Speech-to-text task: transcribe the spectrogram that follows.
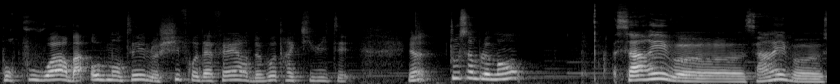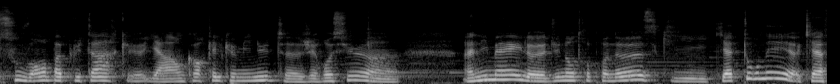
pour pouvoir bah, augmenter le chiffre d'affaires de votre activité? Tout simplement, ça arrive, euh, ça arrive euh, souvent, pas plus tard qu'il y a encore quelques minutes, euh, j'ai reçu un, email d'une entrepreneuse qui, a tourné, qui a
